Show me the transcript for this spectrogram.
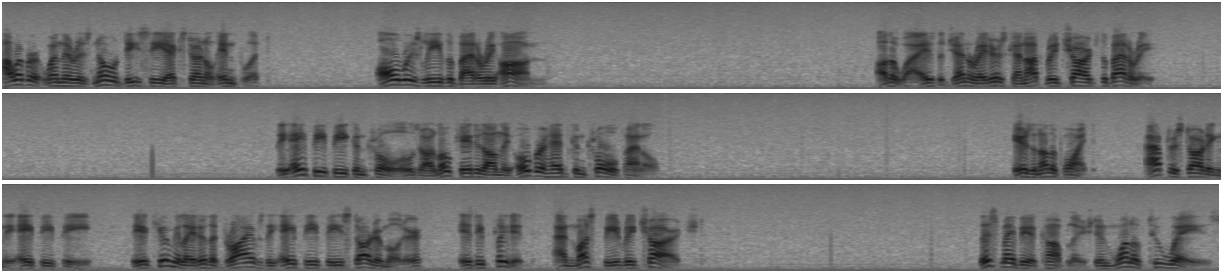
However, when there is no DC external input, always leave the battery on. Otherwise, the generators cannot recharge the battery. The APP controls are located on the overhead control panel. Here's another point. After starting the APP, the accumulator that drives the APP starter motor is depleted and must be recharged. This may be accomplished in one of two ways.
